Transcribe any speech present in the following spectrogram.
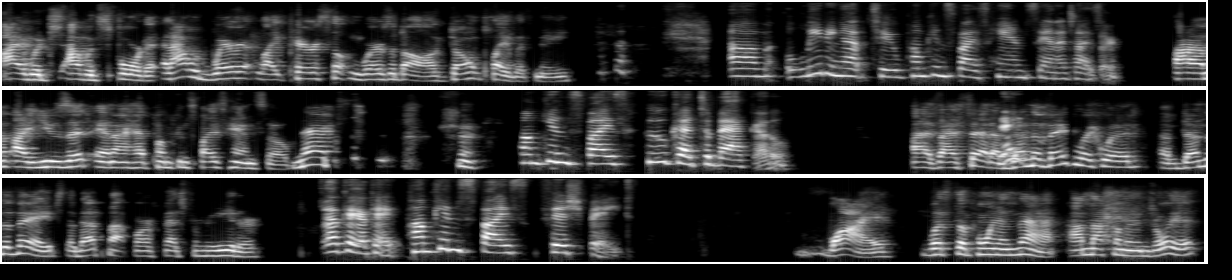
I would I would sport it and I would wear it like Paris Hilton wears a dog. Don't play with me. um, leading up to pumpkin spice hand sanitizer. Um, I use it and I have pumpkin spice hand soap. Next. pumpkin spice hookah tobacco. As I said, I've hey. done the vape liquid. I've done the vape, so that's not far fetched for me either. Okay, okay. Pumpkin spice fish bait. Why? What's the point in that? I'm not going to enjoy it.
